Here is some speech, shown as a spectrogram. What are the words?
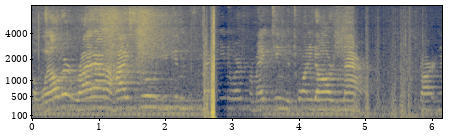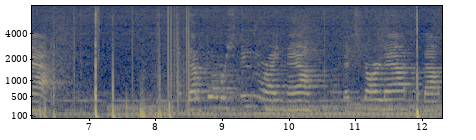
a welder right out of high school, you can 18 to $20 an hour starting out. I've got a former student right now that started out about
